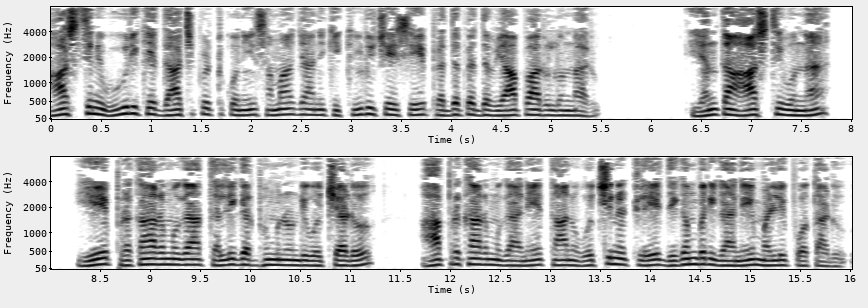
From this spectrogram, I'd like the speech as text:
ఆస్తిని ఊరికే దాచిపెట్టుకుని సమాజానికి కీడు చేసే పెద్ద పెద్ద వ్యాపారులున్నారు. ఎంత ఆస్తి ఉన్నా ఏ ప్రకారముగా తల్లి గర్భము నుండి వచ్చాడో ఆ ప్రకారముగానే తాను వచ్చినట్లే దిగంబరిగానే మళ్ళిపోతాడు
